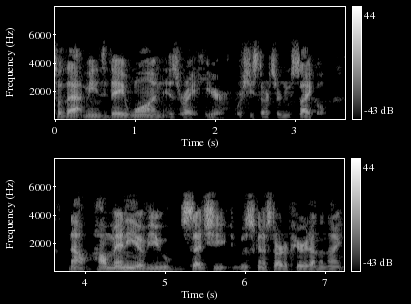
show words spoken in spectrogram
so that means day one is right here where she starts her new cycle. Now, how many of you said she was going to start a period on the 9th?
